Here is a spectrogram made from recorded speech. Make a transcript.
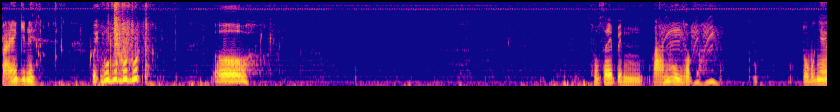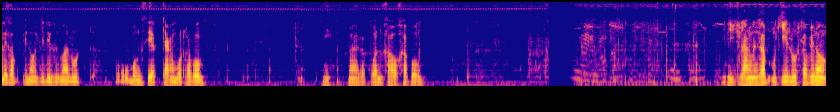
ปลายังกินนี่อุ้ยรุดรุดรุดรุดโอ้สงสัยเป็นปลาในครับ ตัวบักใหญ่เลยครับพี่น้องจะดึงขึ้นมารุดโอ้บังเสียกจังหมดครับผม มากับผลเขาครับผมอีกหลังหนึงครับ เมื่อกี้รุดครับพี่น้อง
